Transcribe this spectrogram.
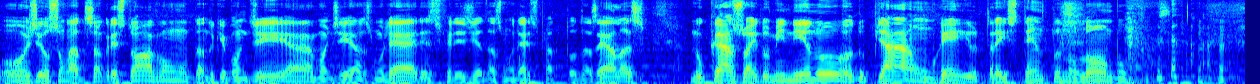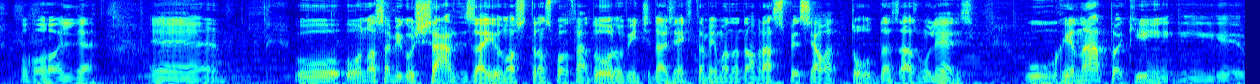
O Gilson lá do São Cristóvão, dando que bom dia, bom dia às mulheres, feliz dia das mulheres para todas elas. No caso aí do menino, do Piá, um rei, três tentos no lombo. Olha, é. O, o, nosso amigo Charles, aí, o nosso transportador, ouvinte da gente, também mandando um abraço especial a todas as mulheres. O Renato aqui, em, em,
